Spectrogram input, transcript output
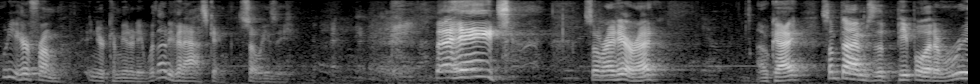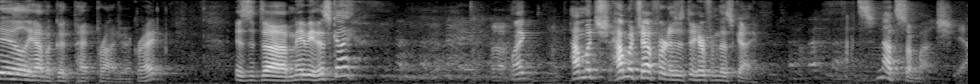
Who do you hear from in your community without even asking? So easy. the hate. So right here, right? Okay. Sometimes the people that really have a good pet project, right? Is it uh, maybe this guy? Like how much, how much effort is it to hear from this guy? Not, not so much, yeah,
